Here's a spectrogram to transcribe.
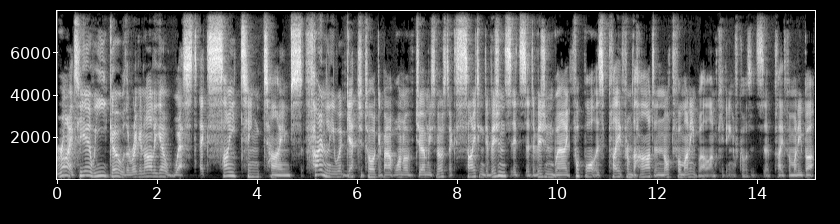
Right, here we go, the Regionalliga West. Exciting times. Finally, we get to talk about one of Germany's most exciting divisions. It's a division where football is played from the heart and not for money. Well, I'm kidding, of course, it's uh, played for money, but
